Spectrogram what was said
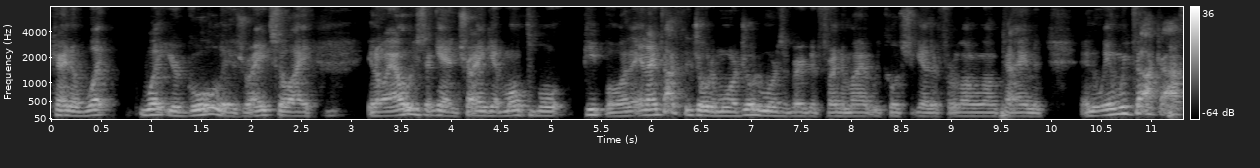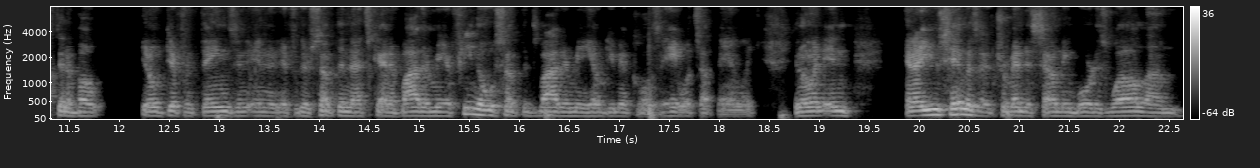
kind of what what your goal is, right? So I, you know, I always again try and get multiple people. And, and I talked to Joe Demore. Joe Demore is a very good friend of mine. We coached together for a long, long time. And, and when we talk often about you know, different things. And, and if there's something that's kind of bothering me, or if he knows something's bothering me, he'll give me a call and say, Hey, what's up, man? Like, you know, and, and, and I use him as a tremendous sounding board as well. Um,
